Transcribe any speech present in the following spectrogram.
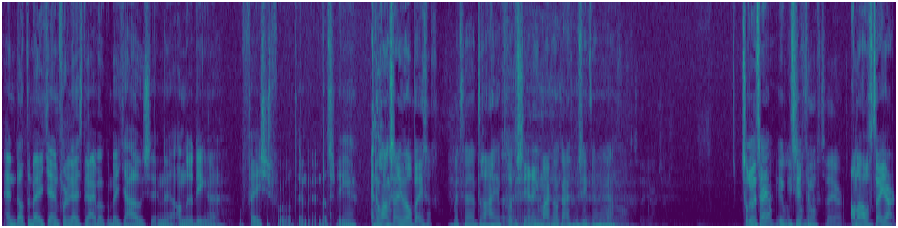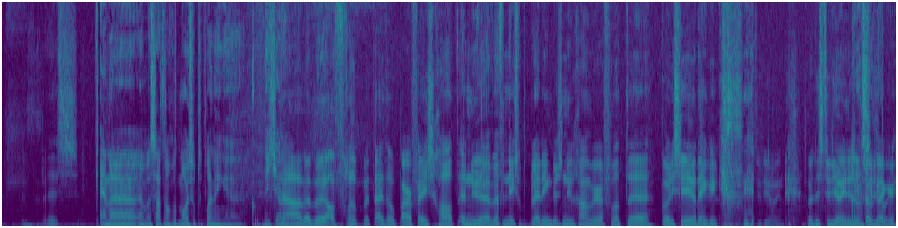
en dat een beetje. En voor de rest draaien we ook een beetje house en andere dingen. Of feestjes bijvoorbeeld en dat soort dingen. En hoe lang zijn jullie al bezig? Met draaien, produceren? Je maakt ook eigen muziek, hè? Ja. Anderhalf, twee jaar. Sorry, wat zei je? Anderhalf, twee jaar. Anderhalf, twee jaar. Dus, En, uh, staat er nog wat moois op de planning uh, dit jaar? nou, we hebben afgelopen tijd al een paar feestjes gehad. En nu hebben we even niks op de planning. Dus nu gaan we weer even wat produceren, denk ik. Studio in. we de studio in, dus dat is ook lekker.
